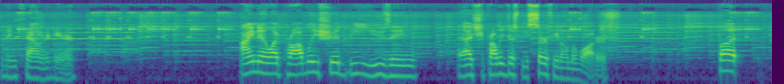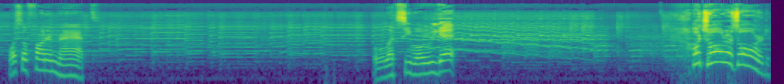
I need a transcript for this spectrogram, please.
an encounter here. I know I probably should be using... I should probably just be surfing on the water. But, what's the fun in that? Well, let's see what do we get. A Charizard!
